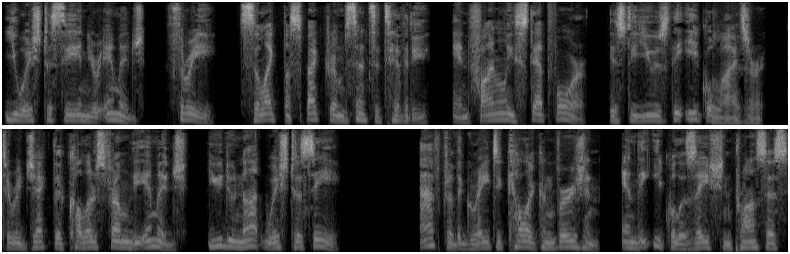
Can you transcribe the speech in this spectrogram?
you wish to see in your image. 3. Select the spectrum sensitivity, and finally step 4, is to use the equalizer, to reject the colors from the image, you do not wish to see. After the gray to color conversion, and the equalization process,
